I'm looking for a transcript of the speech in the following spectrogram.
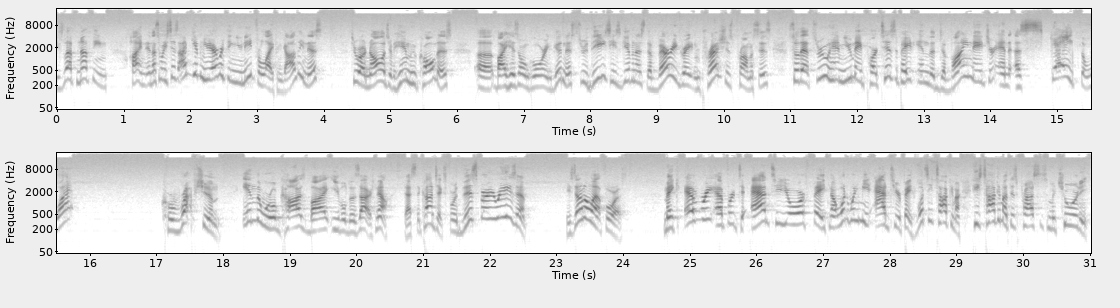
He's left nothing behind. And that's what he says I've given you everything you need for life and godliness through our knowledge of him who called us uh, by his own glory and goodness. Through these, he's given us the very great and precious promises, so that through him you may participate in the divine nature and escape the what? Corruption in the world caused by evil desires. Now, that's the context. For this very reason, he's done all that for us. Make every effort to add to your faith. Now, what, what do you mean add to your faith? What's he talking about? He's talking about this process of maturity.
